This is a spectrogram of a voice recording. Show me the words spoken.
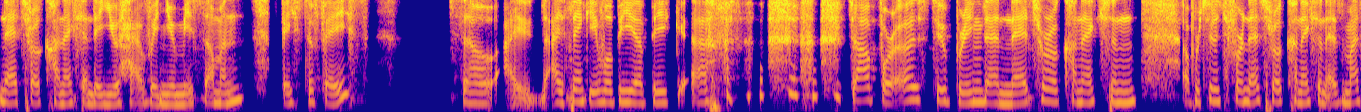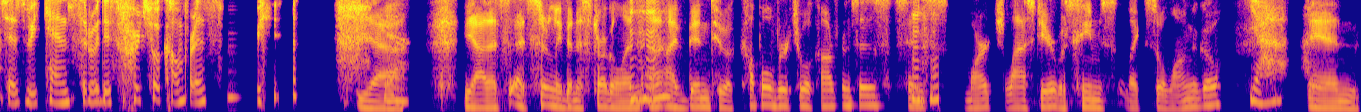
natural connection that you have when you meet someone face to face. So I I think it will be a big uh, job for us to bring that natural connection, opportunity for natural connection as much as we can through this virtual conference. yeah. yeah. Yeah, that's that's certainly been a struggle, and mm-hmm. I've been to a couple virtual conferences since mm-hmm. March last year, which seems like so long ago. Yeah, and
